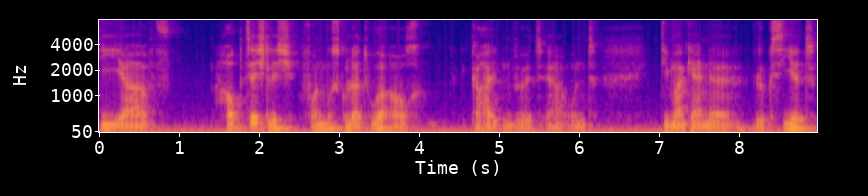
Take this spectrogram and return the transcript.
die ja hauptsächlich von Muskulatur auch gehalten wird ja, und die mal gerne luxiert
